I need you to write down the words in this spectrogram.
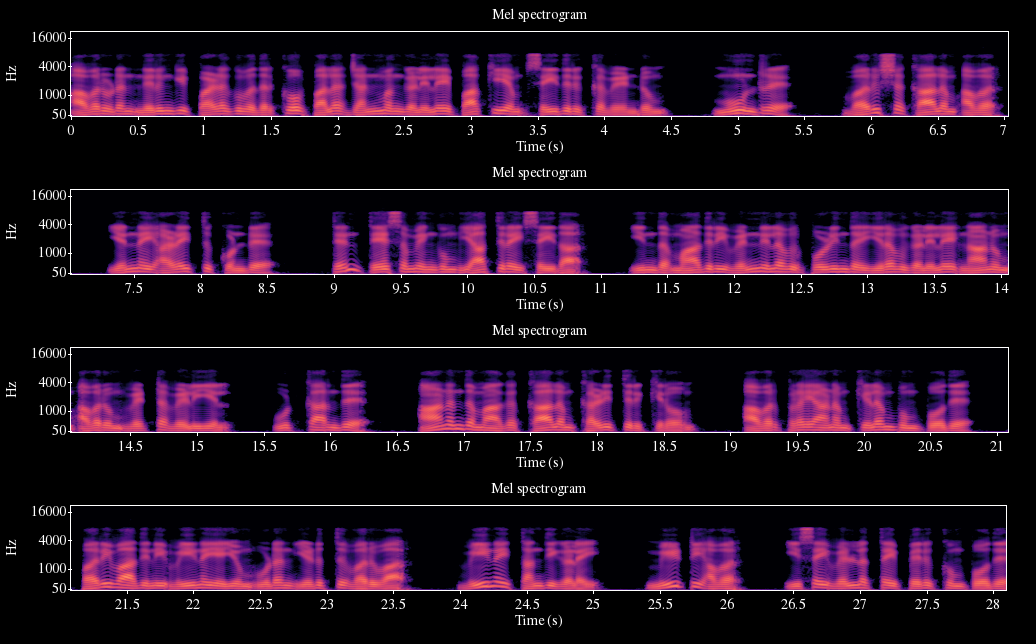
அவருடன் நெருங்கி பழகுவதற்கோ பல ஜன்மங்களிலே பாக்கியம் செய்திருக்க வேண்டும். மூன்று வருஷ காலம் அவர் என்னை அழைத்து கொண்டு தென் தேசமெங்கும் யாத்திரை செய்தார். இந்த மாதிரி வெண்ணிலவு பொழிந்த இரவுகளிலே நானும் அவரும் வெட்ட வெளியில் உட்கார்ந்து ஆனந்தமாக காலம் கழித்திருக்கிறோம். அவர் பிரயாணம் கிளம்பும் போது பரிவாதினி வீணையையும் உடன் எடுத்து வருவார். வீணை தந்திகளை மீட்டி அவர் இசை வெள்ளத்தை பெருக்கும் போது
